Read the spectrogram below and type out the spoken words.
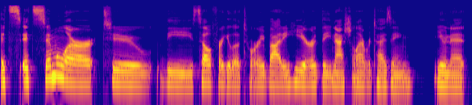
It's it's similar to the self-regulatory body here, the National Advertising Unit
